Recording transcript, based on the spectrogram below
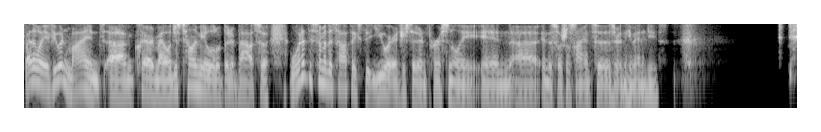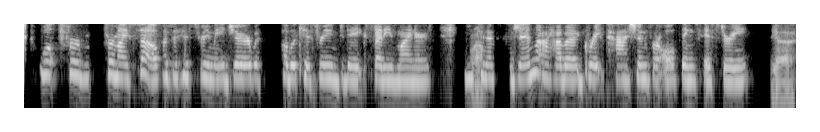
by the way, if you wouldn't mind, um, Claire and Madeline, just telling me a little bit about. So, what are the, some of the topics that you are interested in personally in uh, in the social sciences or in the humanities? Well, for for myself as a history major with public history and Judaic studies minors, you wow. can imagine I have a great passion for all things history. Yeah.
